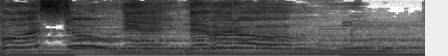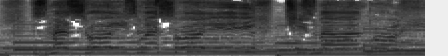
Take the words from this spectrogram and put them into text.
bolesťou nie neverou. Sme svoji, sme svoji, či sme len bolí.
